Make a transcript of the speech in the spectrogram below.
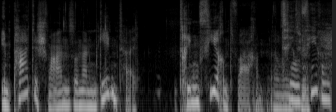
empathisch waren, sondern im Gegenteil triumphierend waren. Triumphierend.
